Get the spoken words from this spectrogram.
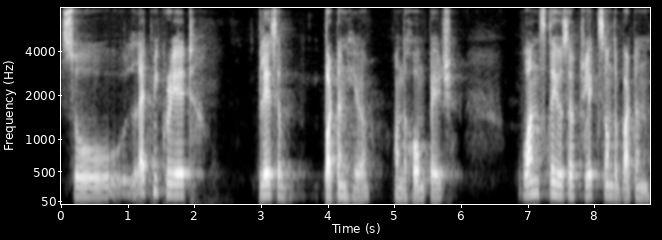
So let me create, place a button here on the home page once the user clicks on the button,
